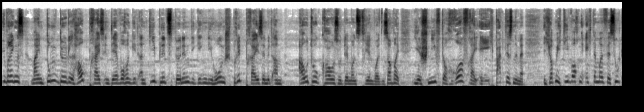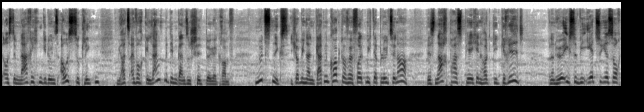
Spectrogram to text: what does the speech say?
Übrigens, mein Dummdödel Hauptpreis in der Woche geht an die Blitzbirnen, die gegen die hohen Spritpreise mit am Autokorso demonstrieren wollten. Sag mal, ihr schnieft doch rohrfrei. Ey, ich pack das nimmer. Ich hab mich die Wochen echt einmal versucht, aus dem Nachrichtengedöns auszuklinken. Mir hat's einfach gelangt mit dem ganzen Schildbürgerkrampf. Nützt nix. Ich hab mich in einen Garten gehockt, da verfolgt mich der Blödsinn auch. Das Nachbarspärchen hat gegrillt. Und dann höre ich so, wie er zu ihr sagt,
